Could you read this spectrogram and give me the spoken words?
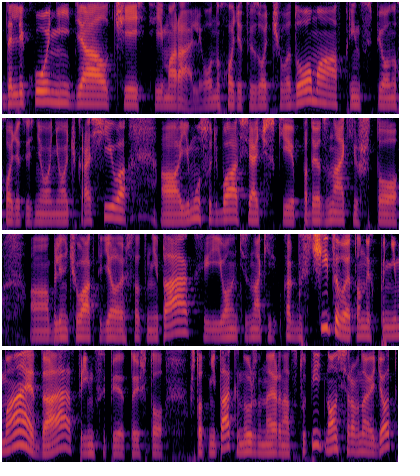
далеко не идеал чести и морали. Он уходит из отчего дома, в принципе, он уходит из него не очень красиво. А, ему судьба всячески подает знаки, что, а, блин, чувак, ты делаешь что-то не так, и он эти знаки как бы считывает, он их понимает, да, в принципе, то есть, что что-то не так, и нужно, наверное, отступить, но он все равно идет,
